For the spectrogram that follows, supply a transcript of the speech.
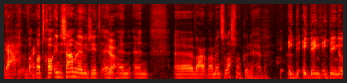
Ja, maar- Wat gewoon in de samenleving zit en, Ja. en, en waar, waar mensen last van kunnen hebben. Ik, ik, denk, ik denk dat,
